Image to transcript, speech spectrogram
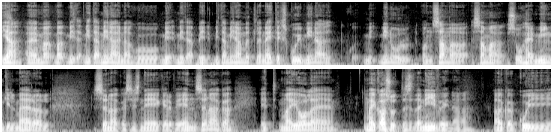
jaa, ma, ma, mida, mida mina nagu, mida, mida mina mõtlen, näiteks kui mina, minul on sama, sama suhe mingil määral sõnaga siis neeger või N-sõnaga, et ma ei ole, ma ei kasuta seda nii või naa, aga kui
